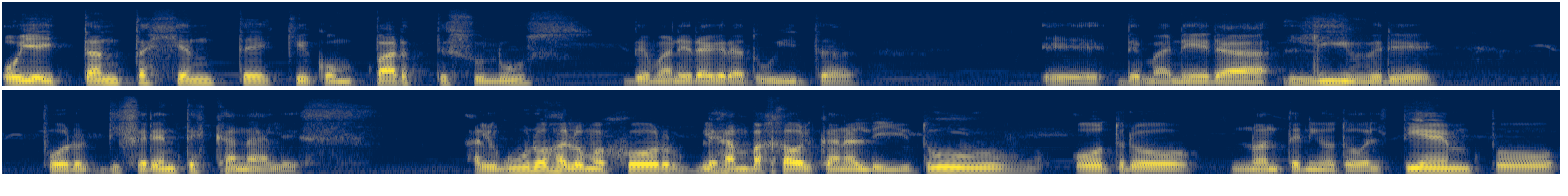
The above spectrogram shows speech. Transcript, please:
Hoy hay tanta gente que comparte su luz de manera gratuita, eh, de manera libre, por diferentes canales. Algunos a lo mejor les han bajado el canal de YouTube, otros no han tenido todo el tiempo,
